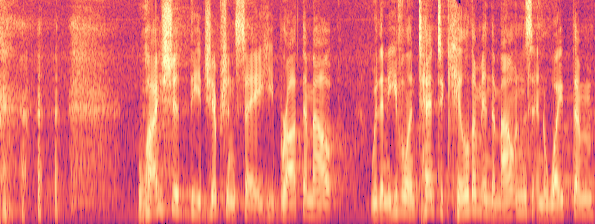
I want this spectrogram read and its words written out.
why should the Egyptians say he brought them out with an evil intent to kill them in the mountains and wipe them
